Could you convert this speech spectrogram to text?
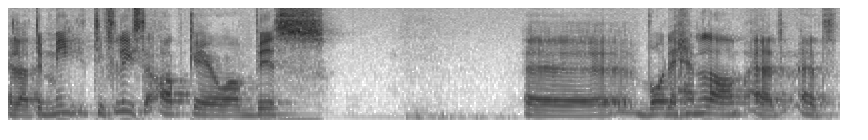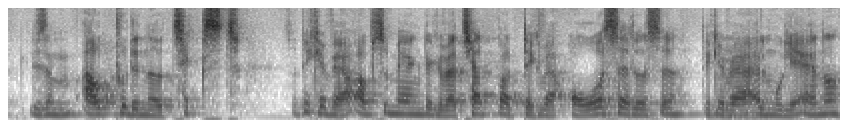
eller det me, de fleste opgaver, hvis øh, hvor det handler om at, at ligesom outputte noget tekst. Så det kan være opsummering, det kan være chatbot, det kan være oversættelse, det kan mm. være alt muligt andet.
